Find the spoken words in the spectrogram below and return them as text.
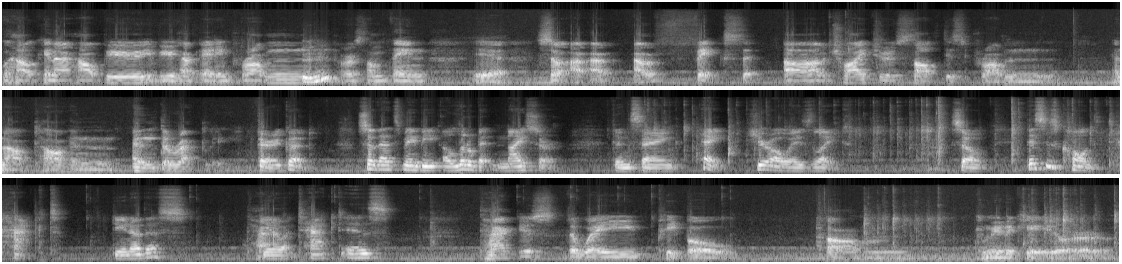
how can I help you if you have any problem or something? Yeah. So I, I, I will fix it. Uh, I will try to solve this problem and I'll tell him indirectly. Very good. So that's maybe a little bit nicer than saying, "Hey, you're always late." So this is called. Do you know this? Do you know what tact is? Tact is the way people um, communicate or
